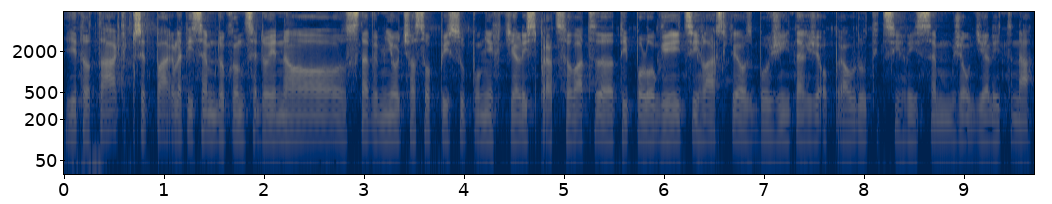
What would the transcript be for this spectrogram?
Je to tak, před pár lety jsem dokonce do jednoho stavebního časopisu po mně chtěli zpracovat eh, typologii cihlářského zboží, takže opravdu ty cihly se můžou dělit na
